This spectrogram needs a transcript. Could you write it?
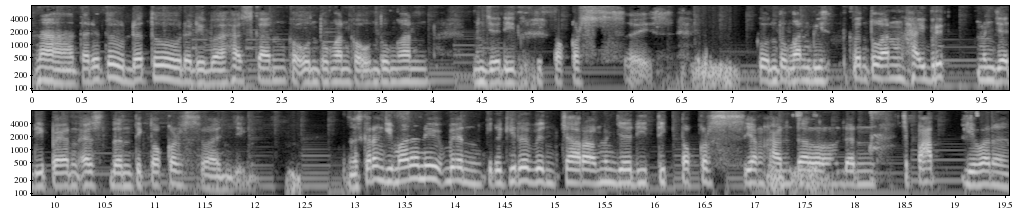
Nah, tadi tuh udah tuh udah dibahas kan keuntungan-keuntungan menjadi tiktokers, guys. Keuntungan bis- keuntungan hybrid menjadi PNS dan tiktokers anjing. Nah, sekarang gimana nih Ben? Kira-kira Ben cara menjadi tiktokers yang handal dan cepat gimana?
